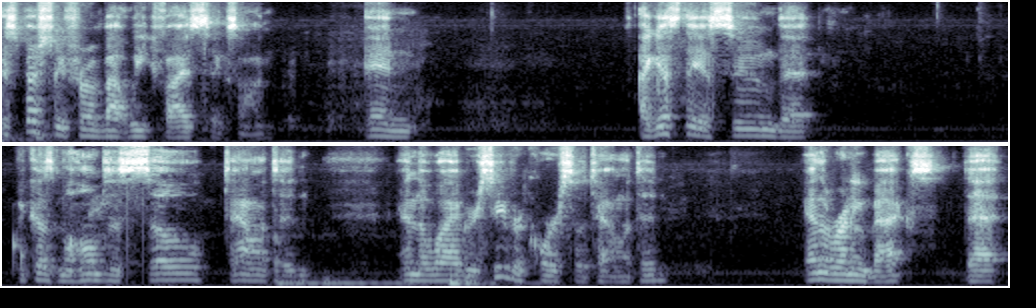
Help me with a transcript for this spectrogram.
especially from about week five six on and I guess they assumed that because Mahomes is so talented and the wide receiver corps so talented and the running backs that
